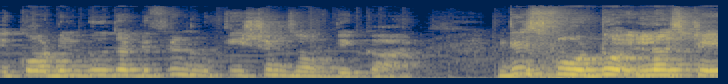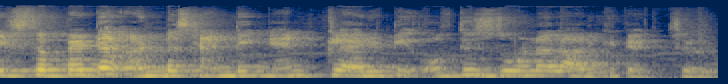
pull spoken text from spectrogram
according to the different locations of the car. This photo illustrates the better understanding and clarity of this zonal architecture.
